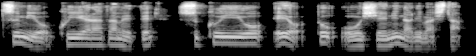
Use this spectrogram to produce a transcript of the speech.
罪を悔い改めて救いを得よとお教えになりました。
